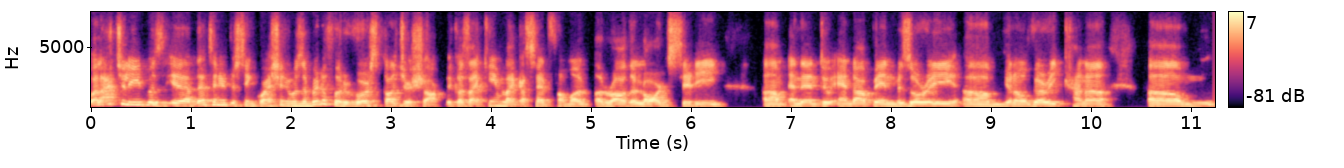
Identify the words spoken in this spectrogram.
Well, actually, it was uh, that's an interesting question. It was a bit of a reverse culture shock because I came, like I said, from a, a rather large city, um, and then to end up in Missouri, um, you know, very kind of um,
